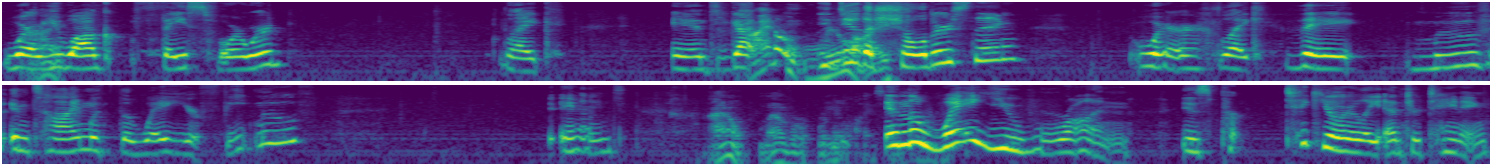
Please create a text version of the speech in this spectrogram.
where you walk face forward, like, and you got I don't you realize. do the shoulders thing, where like they move in time with the way your feet move, and I don't ever realize. and the way you run is particularly entertaining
